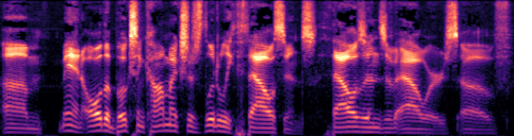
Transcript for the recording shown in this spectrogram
Um, man, all the books and comics, there's literally thousands, thousands of hours of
